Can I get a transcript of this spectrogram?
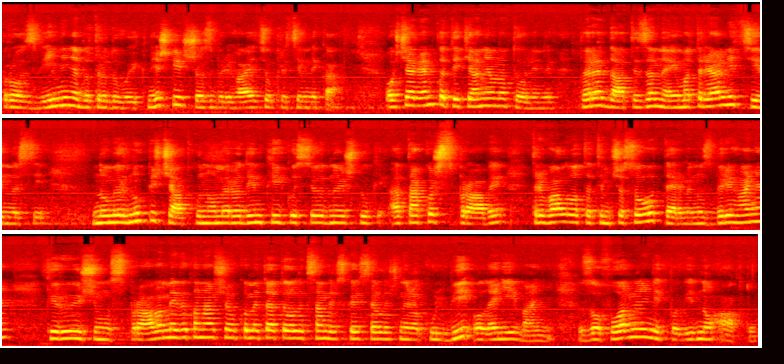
про звільнення до трудової книжки, що зберігається у працівника. Овчаренко Тетяні Анатоліївні передати за нею матеріальні цінності, номерну печатку номер 1 кількості одної штуки, а також справи тривалого та тимчасового терміну зберігання керуючому справами виконавчого комітету Олександрівської селищної Кульбі Олені Іванівні з оформленням відповідного акту.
